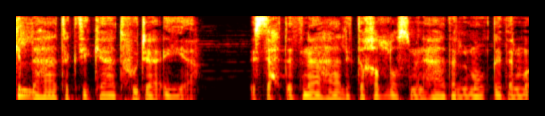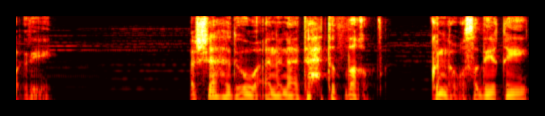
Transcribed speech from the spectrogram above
كلها تكتيكات فجائية. استحدثناها للتخلص من هذا المنقذ المؤذي. الشاهد هو أننا تحت الضغط. كنا وصديقي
